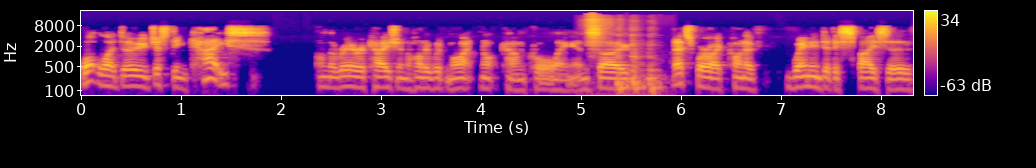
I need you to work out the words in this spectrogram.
what will I do just in case on the rare occasion Hollywood might not come calling, and so that's where I kind of went into this space of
